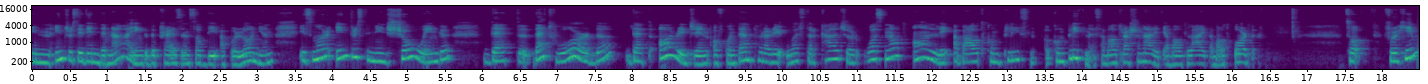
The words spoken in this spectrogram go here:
in interested in denying the presence of the Apollonian is more interested in showing that that word, that origin of contemporary Western culture was not only about completeness, about rationality, about light, about order. So for him,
